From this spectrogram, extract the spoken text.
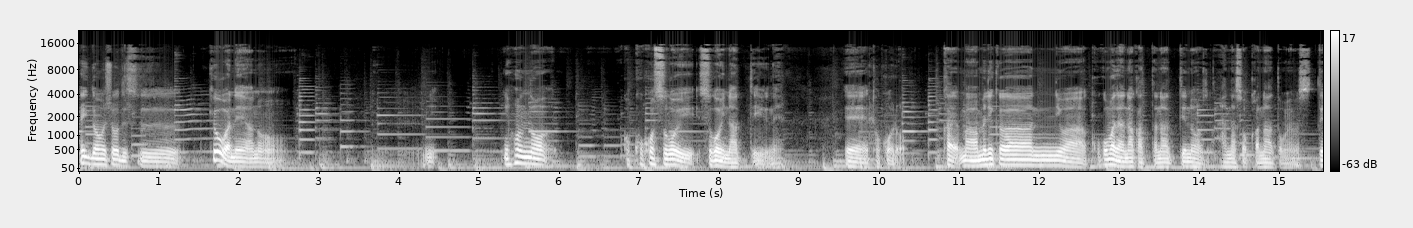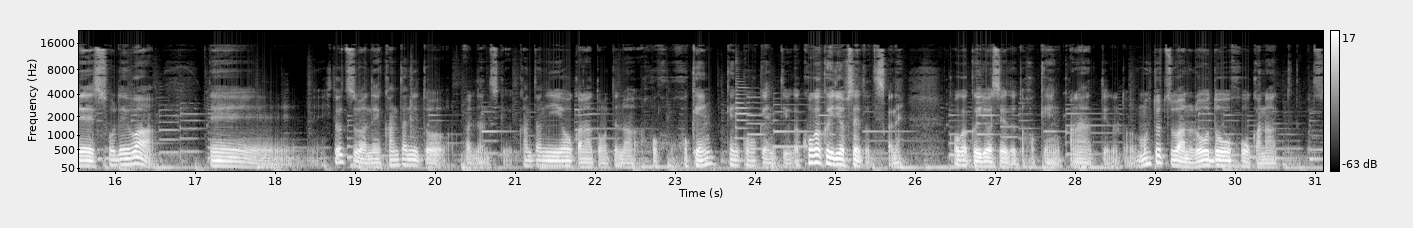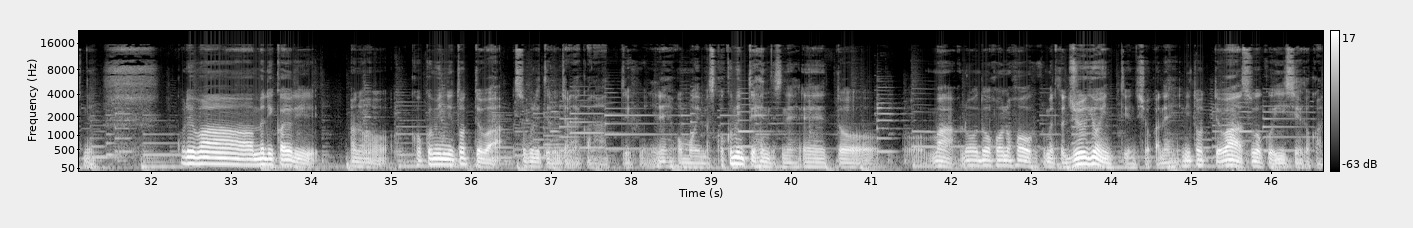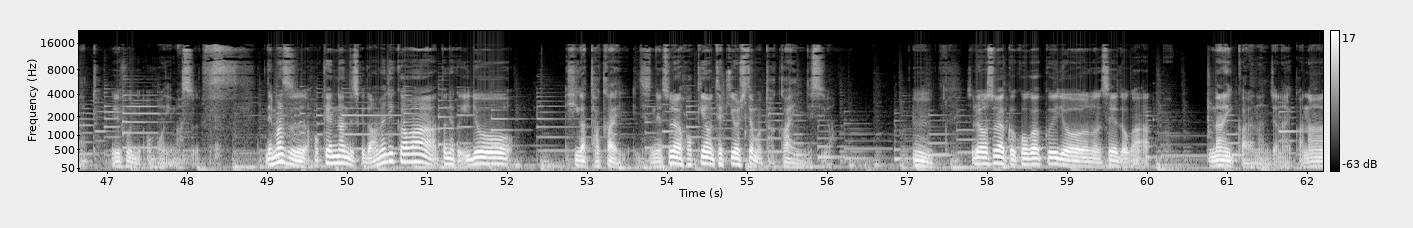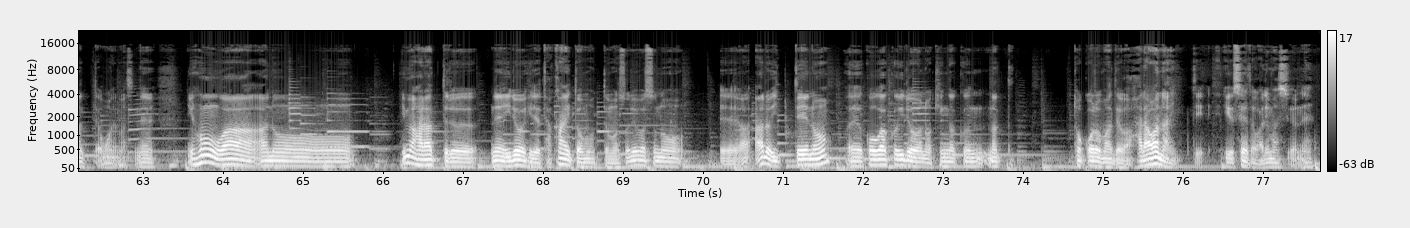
はい、どうも、しょうです。今日はね、あの、日本のここすごい、すごいなっていうね、えー、ところ。かまあ、アメリカにはここまではなかったなっていうのを話そうかなと思います。で、それは、えー、一つはね、簡単に言うと、あれなんですけど、簡単に言おうかなと思ってるのは、保険？健康保険っていうか、高額医療制度ですかね。高額医療制度と保険かなっていうのともう一つはあの労働法かなっていうとこですね。これはアメリカよりあの国民にとっては優れてるんじゃないかなっていうふうにね思います。国民って変ですね。えっ、とまあ労働法の方を含めると従業員っていうんでしょうかねにとってはすごくいい制度かなというふうに思います。でまず保険なんですけどアメリカはとにかく医療費が高いですねそれは保険を適用しても高いんですようん、それはおそらく高額医療の制度がないからなんじゃないかなって思いますね。日本はあのー、今払ってる、ね、医療費で高いと思ってもそれはその、えー、ある一定の、えー、高額医療の金額になったところまでは払わないっていう制度がありますよね。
